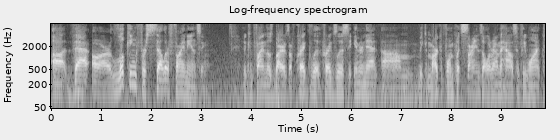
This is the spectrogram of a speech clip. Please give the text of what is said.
uh, that are looking for seller financing. We can find those buyers off Craigslist, the internet. Um, we can market for them, put signs all around the house if we want.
